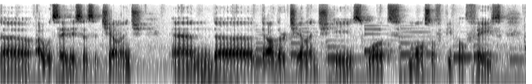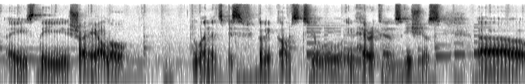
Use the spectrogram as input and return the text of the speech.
Uh, I would say this is a challenge. And uh, the other challenge is what most of people face is the Sharia law when it specifically comes to inheritance issues. Uh,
